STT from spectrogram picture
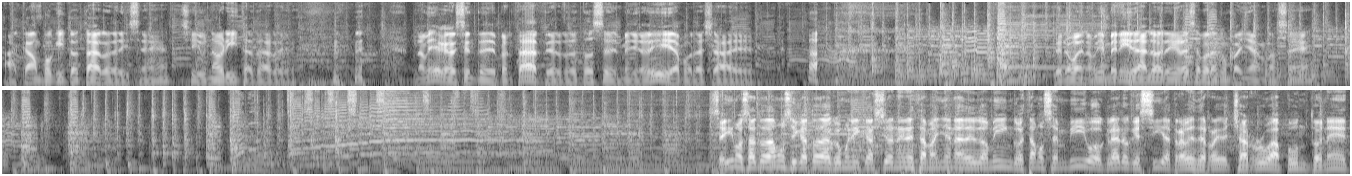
Acá un poquito tarde, dice, ¿eh? Sí, una horita tarde. no me diga que recién te despertaste, 12 del mediodía por allá. Eh. Pero bueno, bienvenida, Lore. Gracias por acompañarnos, ¿eh? Seguimos a toda música, toda comunicación en esta mañana de domingo. Estamos en vivo, claro que sí, a través de radiocharrúa.net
